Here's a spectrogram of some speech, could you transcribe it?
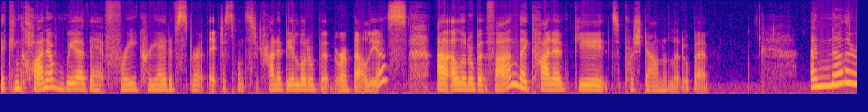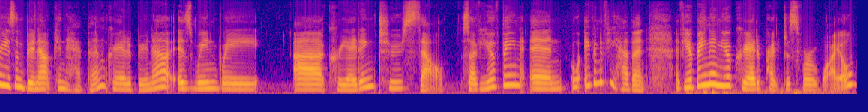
it can kind of wear that free creative spirit that just wants to kind of be a little bit rebellious, uh, a little bit fun. They kind of get pushed down a little bit. Another reason burnout can happen, creative burnout, is when we are creating to sell. So, if you've been in, or even if you haven't, if you've been in your creative practice for a while,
